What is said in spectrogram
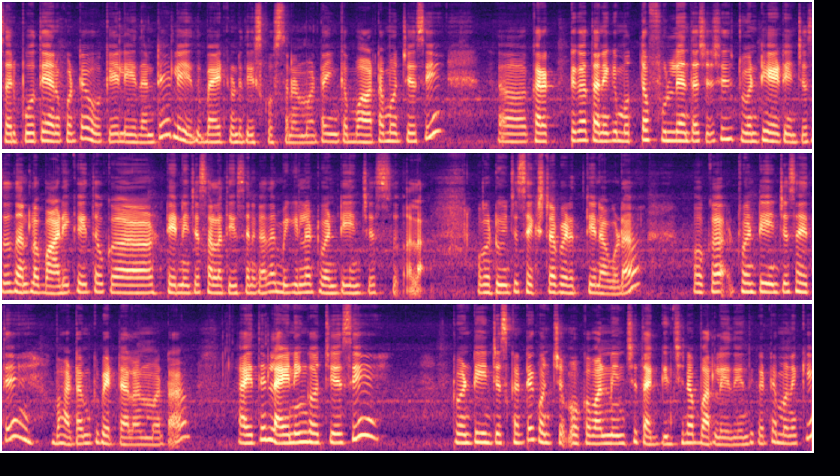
సరిపోతే అనుకుంటే ఓకే లేదంటే లేదు. బయట నుండి తీసుకొస్తాను అనమాట ఇంకా బాటమ్ వచ్చేసి కరెక్ట్గా తనకి మొత్తం ఫుల్ ఎంత వచ్చేసి ట్వంటీ ఎయిట్ ఇంచెస్. దాంట్లో బాడీకి అయితే ఒక టెన్ ఇంచెస్ అలా తీసాను కదా మిగిలిన ట్వంటీ ఇంచెస్ అలా. ఒక టూ ఇంచెస్ ఎక్స్ట్రా పెట్టినా కూడా ఒక ట్వంటీ ఇంచెస్ అయితే బాటమ్కి పెట్టాలన్నమాట. అయితే లైనింగ్ వచ్చేసి ట్వంటీ ఇంచెస్ కంటే కొంచెం ఒక వన్ ఇంచ్ తగ్గించినా పర్లేదు. ఎందుకంటే మనకి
